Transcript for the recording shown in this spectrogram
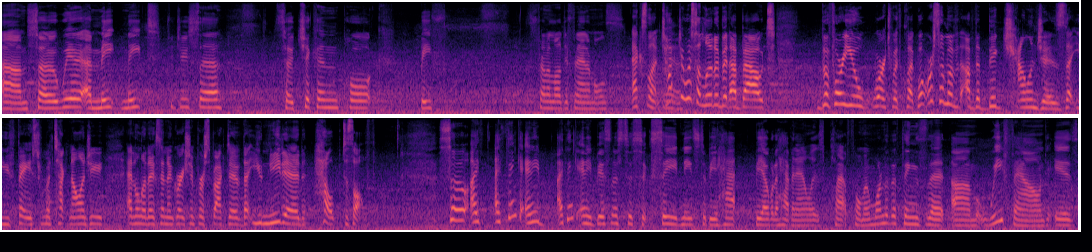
Um, so we're a meat meat producer, so chicken, pork, beef, from a lot of different animals. Excellent, talk yeah. to us a little bit about before you worked with Qlik, what were some of, of, the big challenges that you faced from a technology, analytics, integration perspective that you needed help to solve? So I, I, think any I think any business to succeed needs to be be able to have an analytics platform. And one of the things that um, we found is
